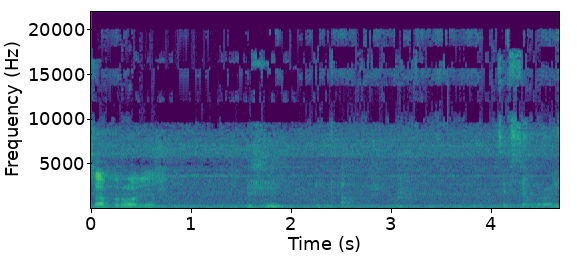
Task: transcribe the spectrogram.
Це бролер. Це все броль.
